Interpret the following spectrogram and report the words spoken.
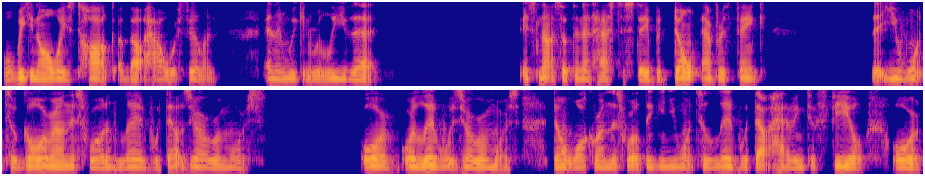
Or we can always talk about how we're feeling and then we can relieve that. It's not something that has to stay but don't ever think that you want to go around this world and live without zero remorse or or live with zero remorse don't walk around this world thinking you want to live without having to feel or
